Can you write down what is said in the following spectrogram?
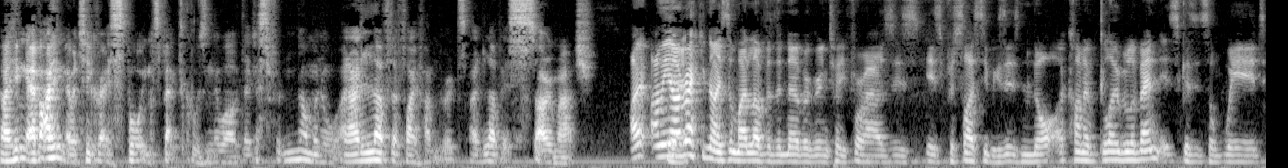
I think I think they're the two greatest sporting spectacles in the world. They're just phenomenal, and I love the 500s. I love it so much. I, I mean, I recognise that my love of the Nurburgring 24 Hours is is precisely because it's not a kind of global event. It's because it's a weird, s-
